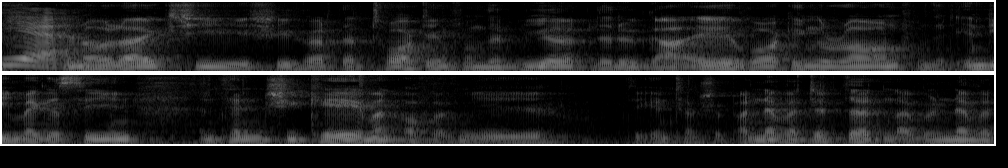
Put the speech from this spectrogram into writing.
Yeah. You know, like she she heard that talking from that weird little guy walking around from that indie magazine, and then she came and offered me the internship. I never did that, and I will never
